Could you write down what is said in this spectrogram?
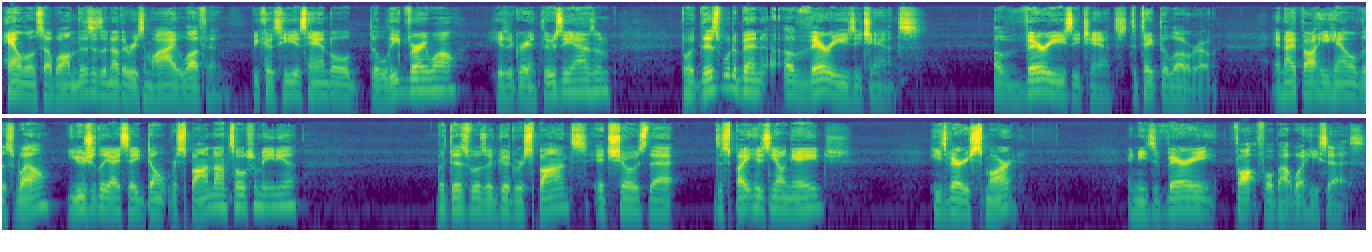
handled himself well. And this is another reason why I love him because he has handled the league very well. He has a great enthusiasm. But this would have been a very easy chance, a very easy chance to take the low road. And I thought he handled this well. Usually I say don't respond on social media, but this was a good response. It shows that despite his young age, he's very smart and he's very thoughtful about what he says.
